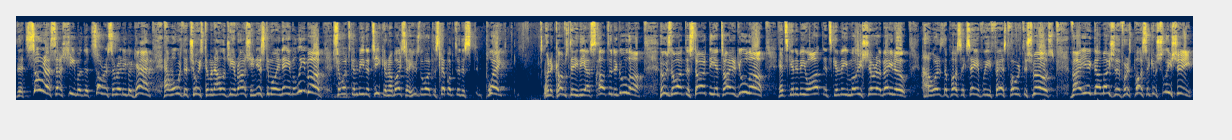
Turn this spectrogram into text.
The Tzoras HaShebud, the Tzoras already began. And what was the choice terminology of Rashi? Nistamu Enei So what's going to be the Tikkun? Rabbi say, who's the one to step up to this plate? When it comes to the Aschalta de Gula, who's the one to start the entire Gula? It's going to be what? It's going to be Moshe Rabbeinu. Uh, what does the pasuk say if we fast forward to Shmos? Vayigdal Moshe, the first pasuk of Shlishi.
